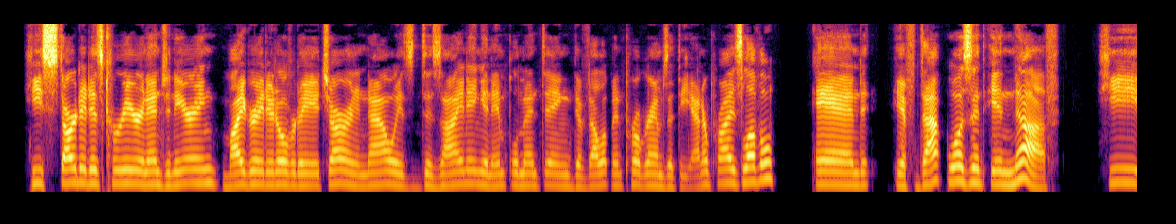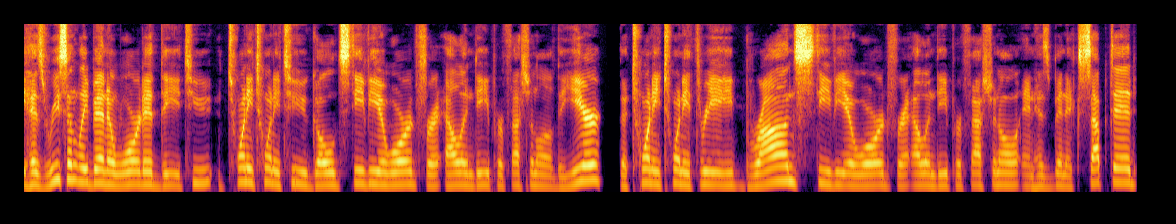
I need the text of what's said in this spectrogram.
He started his career in engineering, migrated over to HR, and now is designing and implementing development programs at the enterprise level. And if that wasn't enough, he has recently been awarded the 2022 Gold Stevie Award for L&D Professional of the Year, the 2023 Bronze Stevie Award for L&D Professional, and has been accepted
